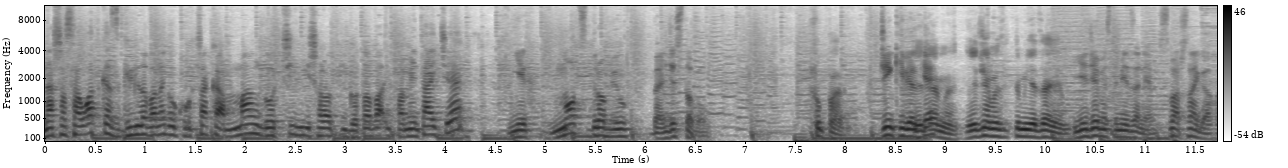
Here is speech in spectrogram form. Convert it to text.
Nasza sałatka z grillowanego kurczaka, mango, chili i szalotki gotowa. I pamiętajcie, niech moc drobiu będzie z Tobą. Super. Dzięki wielkie. Jedziemy, jedziemy z tym jedzeniem. Jedziemy z tym jedzeniem. Smacznego.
